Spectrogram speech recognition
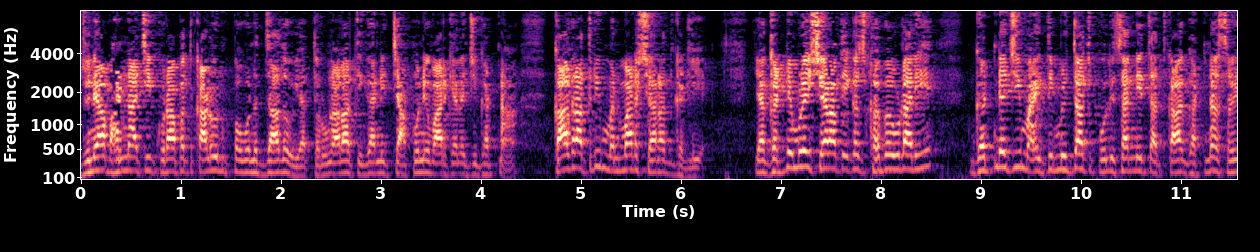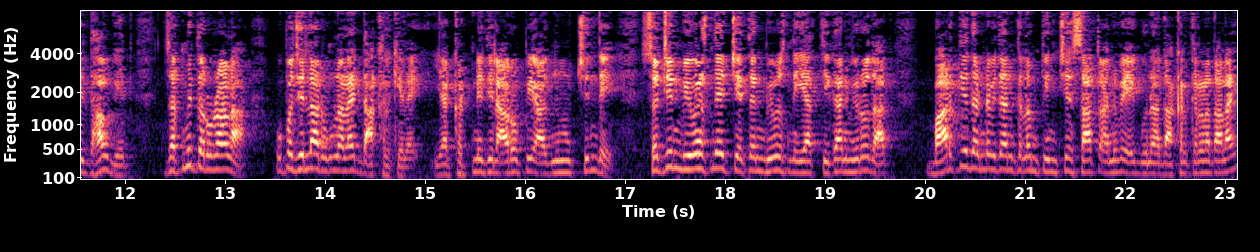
जुन्या भांडणाची कुरापत काढून पवन जाधव या तरुणाला तिघांनी चाकूने वार केल्याची घटना काल रात्री मनमाड शहरात घडली आहे. या घटनेमुळे शहरात एकच खळबळ उडाली घटनेची माहिती मिळताच पोलिसांनी तत्काळ घटनास्थळी धाव घेत जखमी तरुणाला उपजिल्हा रुग्णालयात दाखल केलंय. या घटनेतील आरोपी अर्जुन शिंदे सचिन भिवसने चेतन भिवसने या तिघांविरोधात भारतीय दंडविधान कलम तीनशे सात अन्वये गुन्हा दाखल करण्यात आलाय.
